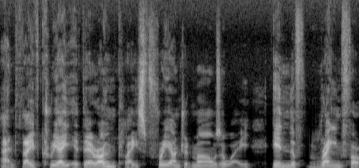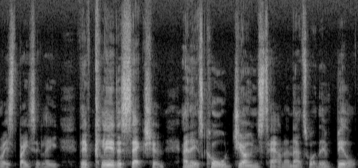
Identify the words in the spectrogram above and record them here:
and they've created their own place 300 miles away in the rainforest. Basically, they've cleared a section, and it's called Jonestown, and that's what they've built,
